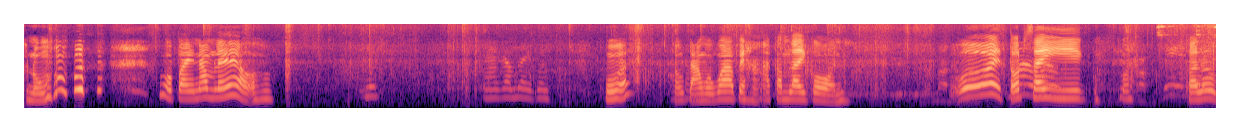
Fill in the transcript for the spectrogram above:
ขนมบไปน้ำแล้วแม่ทำอะไรกันหัวน้องตังบอกว่าไปหากำไรก่อน โอ้ยตดใส่อีกเขาเริ่ม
